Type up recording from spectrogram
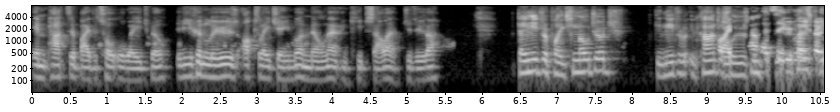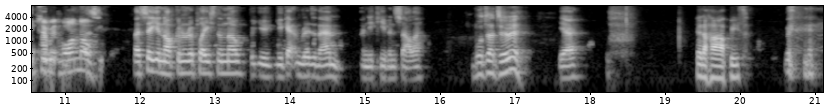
impacted by the total wage bill. If you can lose Oxlade Chamberlain, Milner, and keep Salah, do you do that? They need replacing no judge. You need you can't just right. lose them. Let's say, replace them two with one though. Let's, let's say you're not going to replace them though, but you you're getting rid of them and you're keeping Salah. Would I do it? Yeah. In a heartbeat.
